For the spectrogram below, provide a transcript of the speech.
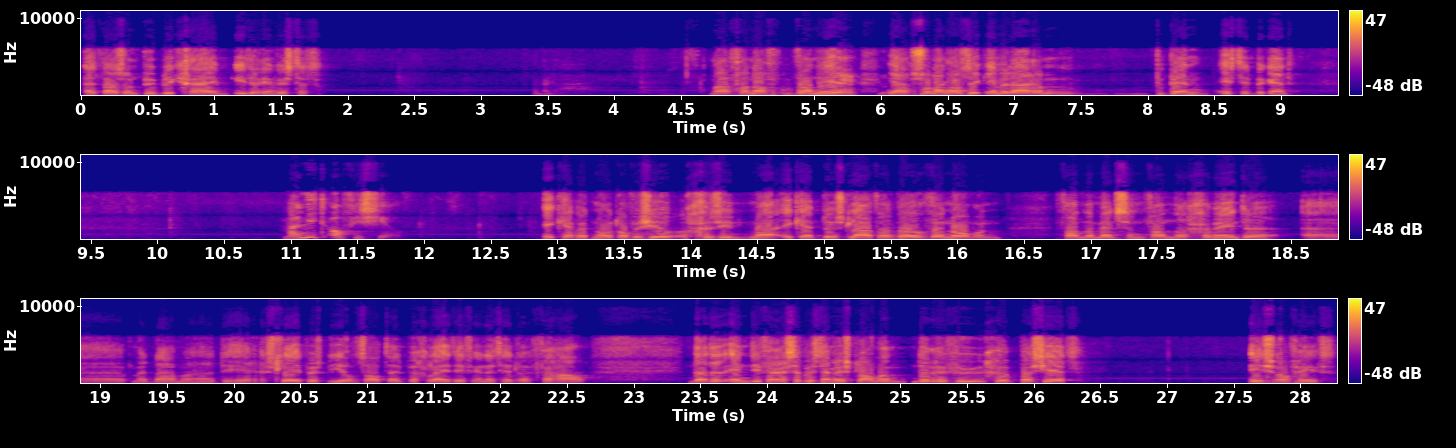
het was een publiek geheim. Iedereen wist het. Maar vanaf wanneer? Ja, zolang als ik in Wedaren ben, is dit bekend. Maar niet officieel? Ik heb het nooit officieel gezien, maar ik heb dus later wel vernomen van de mensen van de gemeente, uh, met name de heer Slepers, die ons altijd begeleid heeft in het hele verhaal, dat het in diverse bestemmingsplannen de revue gepasseerd is of heeft.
